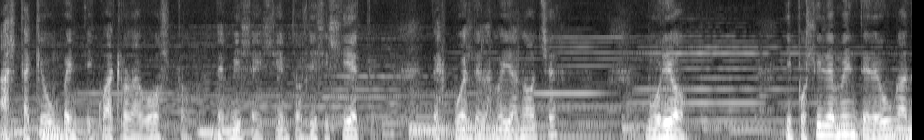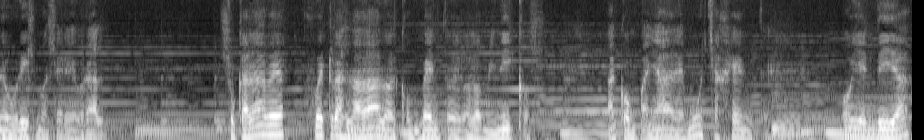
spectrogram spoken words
hasta que un 24 de agosto de 1617, después de la medianoche, murió y posiblemente de un aneurisma cerebral. Su cadáver fue trasladado al convento de los dominicos, acompañada de mucha gente. Hoy en día,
